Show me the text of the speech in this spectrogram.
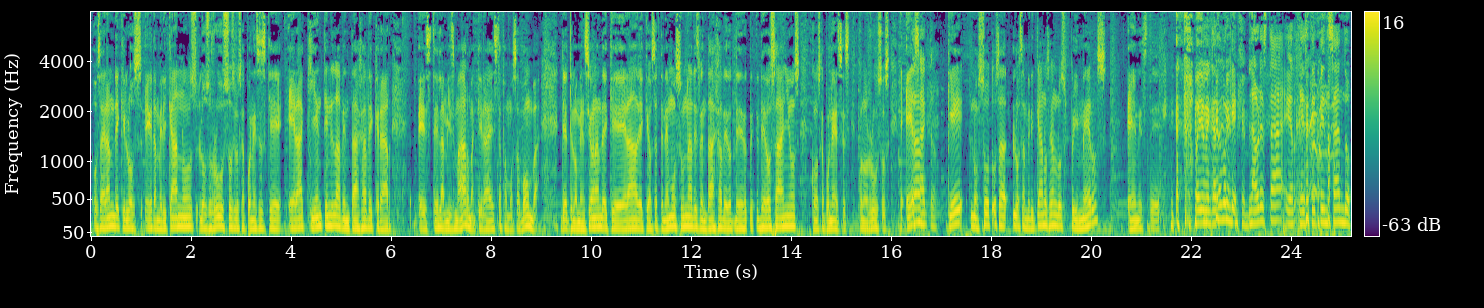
o sea, eran de que los eh, americanos, los rusos y los japoneses, que era quien tiene la ventaja de crear este la misma arma, que era esta famosa bomba. De- te lo mencionan de que era de que, o sea, tenemos una desventaja de, de- de dos años con los japoneses, con los rusos. Era Exacto. que nosotros, o sea, los americanos eran los primeros en este... Oye, me encanta porque Laura está er, este, pensando,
